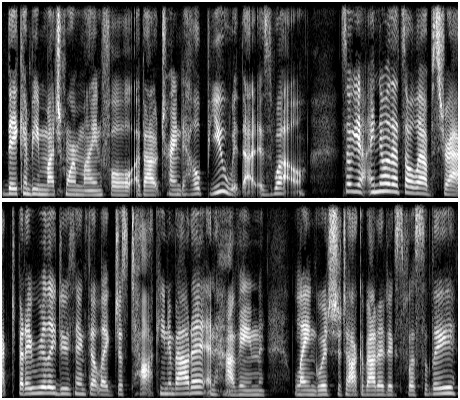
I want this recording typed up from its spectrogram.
they can be much more mindful about trying to help you with that as well. So yeah, I know that's all abstract, but I really do think that like just talking about it and having language to talk about it explicitly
